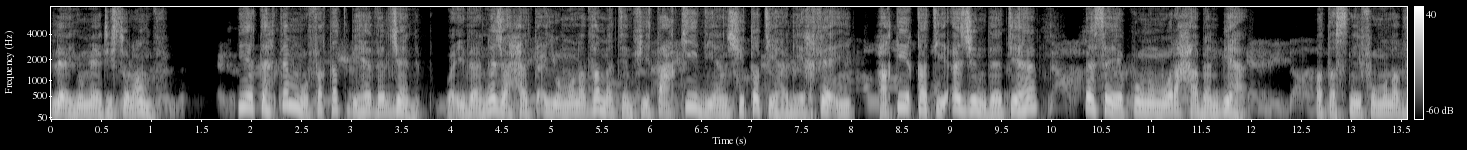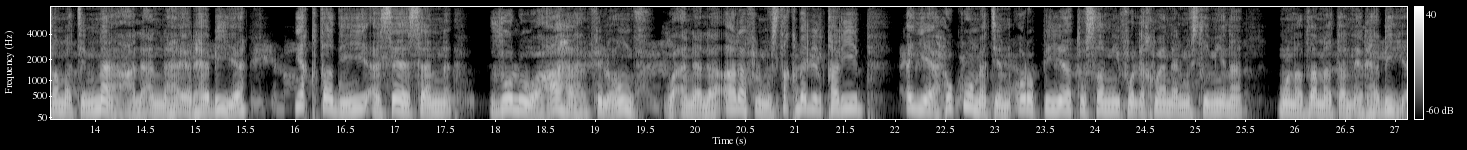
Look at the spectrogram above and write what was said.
لا يمارس العنف. هي تهتم فقط بهذا الجانب وإذا نجحت أي منظمة في تعقيد أنشطتها لإخفاء حقيقة اجنداتها فسيكون مرحبا بها. فتصنيف منظمة ما على أنها إرهابية يقتضي أساسا ضلوعها في العنف. وأنا لا أرى في المستقبل القريب أي حكومة أوروبية تصنف الإخوان المسلمين منظمة إرهابية.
